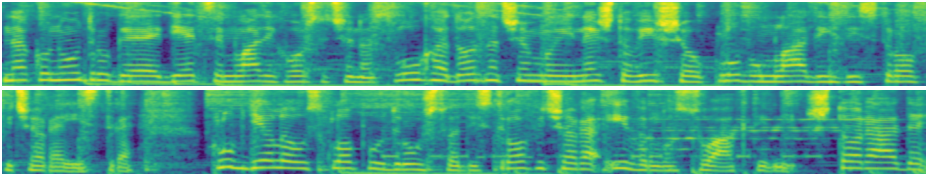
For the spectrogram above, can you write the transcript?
Nakon udruge djece mladih oštećena sluha doznaćemo i nešto više o klubu mladih distrofičara Istre. Klub djeluje u sklopu društva distrofičara i vrlo su aktivni. Što rade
